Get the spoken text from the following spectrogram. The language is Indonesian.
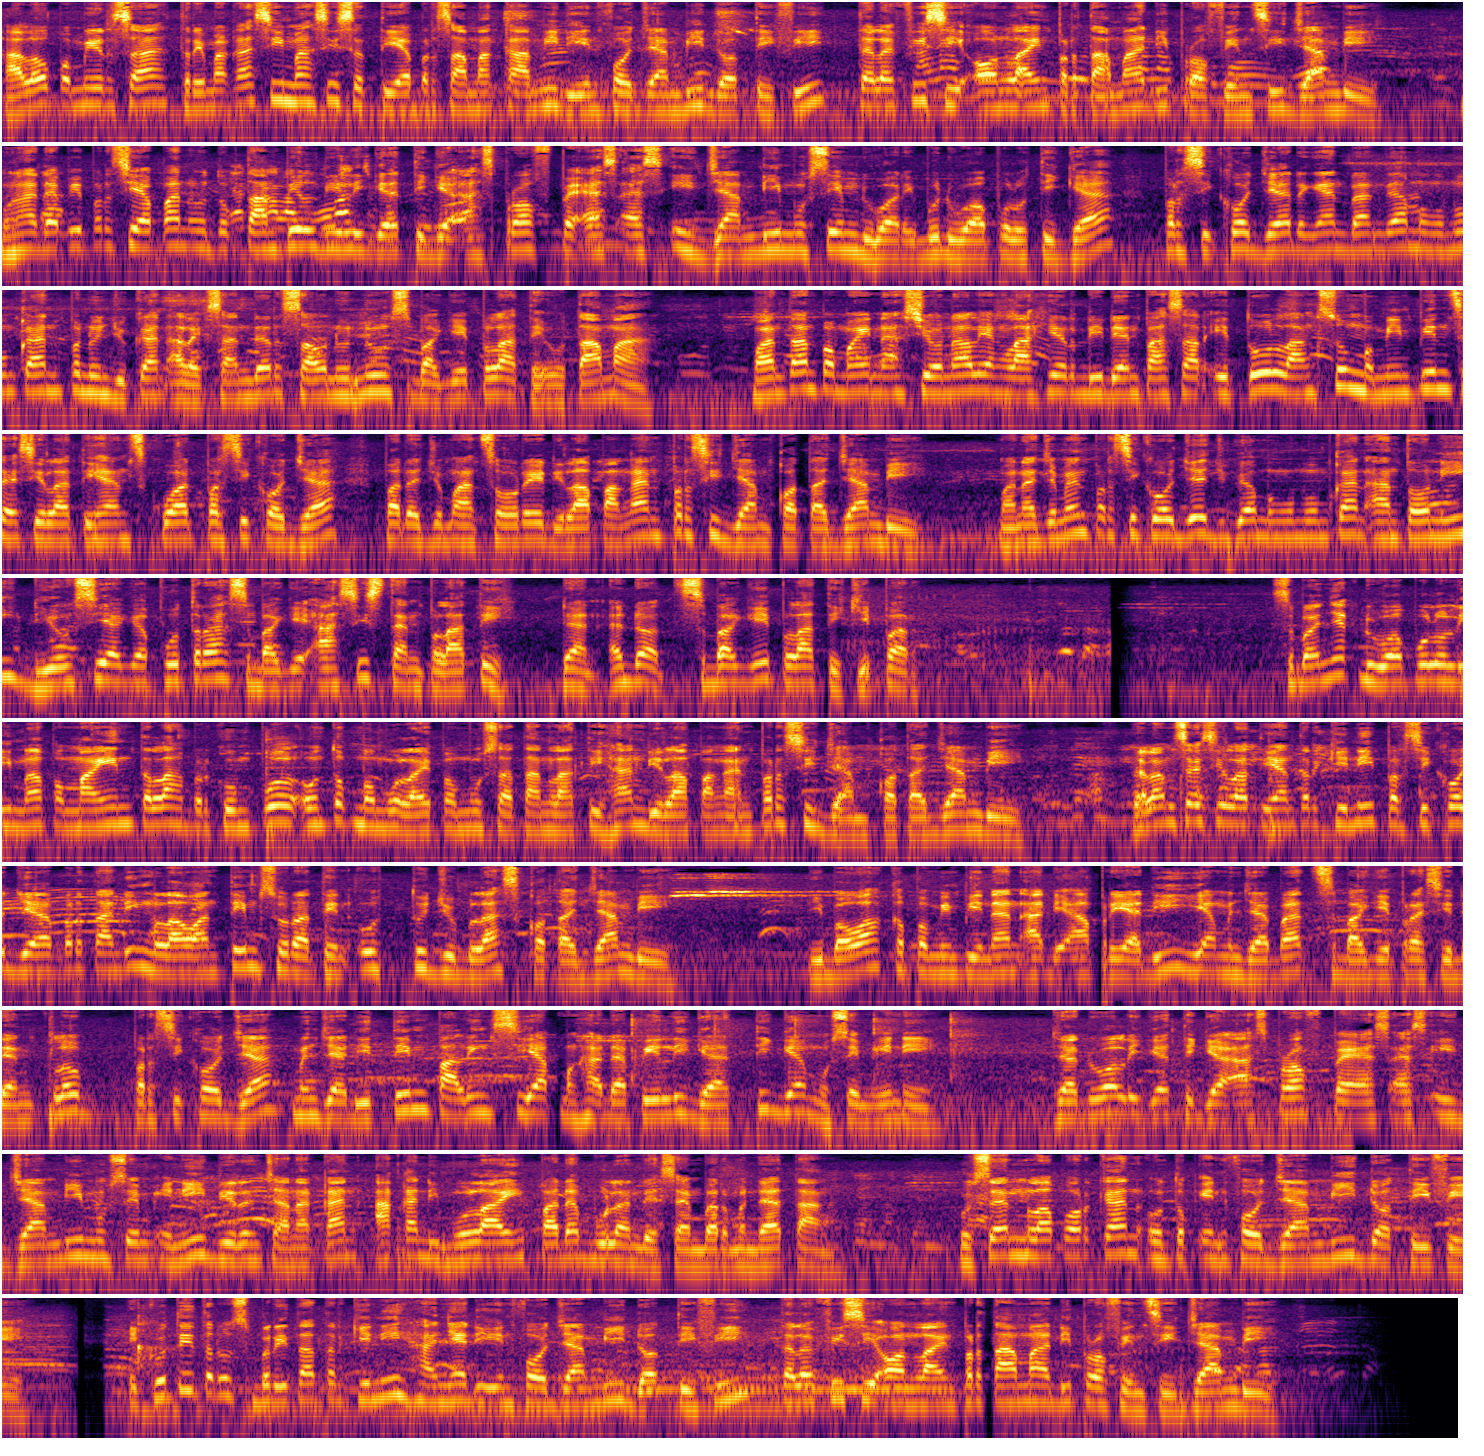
Halo pemirsa, terima kasih masih setia bersama kami di infojambi.tv, televisi online pertama di Provinsi Jambi. Menghadapi persiapan untuk tampil di Liga 3 Asprof PSSI Jambi musim 2023, Persikoja dengan bangga mengumumkan penunjukan Alexander Saununu sebagai pelatih utama. Mantan pemain nasional yang lahir di Denpasar itu langsung memimpin sesi latihan skuad Persikoja pada Jumat sore di lapangan Persijam Kota Jambi. Manajemen Persikoja juga mengumumkan Anthony Diosiaga Putra sebagai asisten pelatih dan Edot sebagai pelatih kiper. Sebanyak 25 pemain telah berkumpul untuk memulai pemusatan latihan di lapangan Persijam Kota Jambi. Dalam sesi latihan terkini, Persikoja bertanding melawan tim Suratin U17 Kota Jambi. Di bawah kepemimpinan Ade Apriyadi yang menjabat sebagai presiden klub, Persikoja menjadi tim paling siap menghadapi Liga 3 musim ini. Jadwal Liga 3 Asprof PSSI Jambi musim ini direncanakan akan dimulai pada bulan Desember mendatang. Husen melaporkan untuk infojambi.tv. Ikuti terus berita terkini hanya di infojambi.tv, televisi online pertama di Provinsi Jambi.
